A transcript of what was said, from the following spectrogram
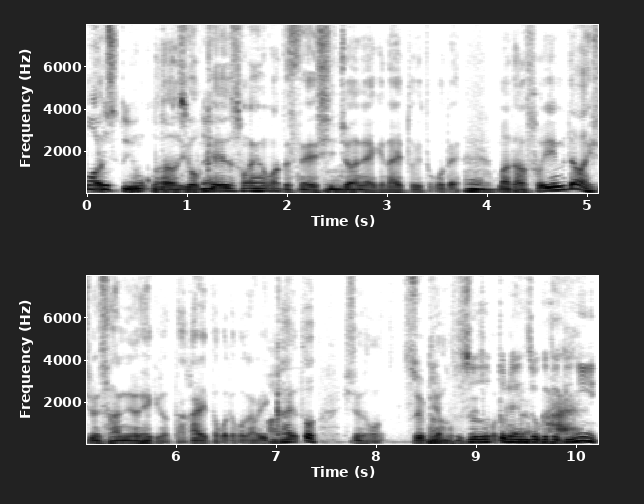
わるということですよね。余計その辺はですね慎重にはいけないというところで、うん、まあ、だからそういう意味では非常に参入兵器の高いところでございます、一、回と非常に強みを持つずっと連続的に、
